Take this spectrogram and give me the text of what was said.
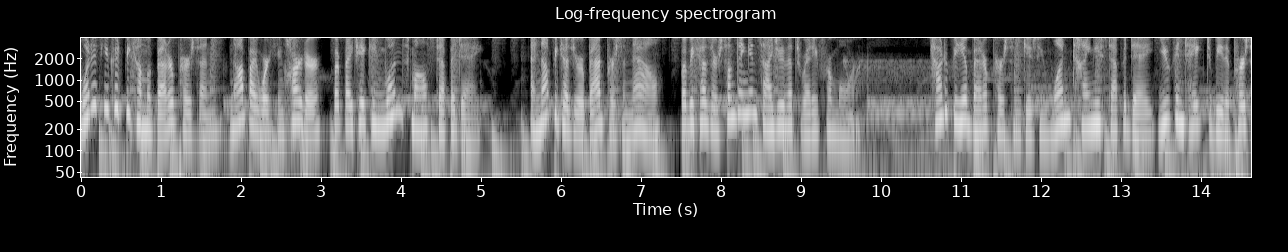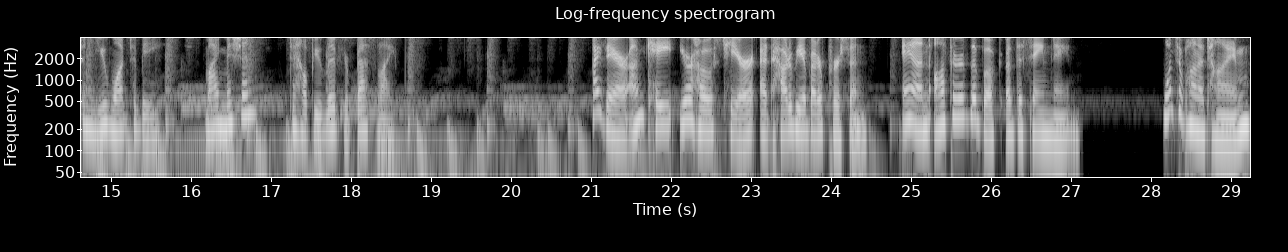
What if you could become a better person, not by working harder, but by taking one small step a day? And not because you're a bad person now, but because there's something inside you that's ready for more. How to Be a Better Person gives you one tiny step a day you can take to be the person you want to be. My mission? To help you live your best life. Hi there, I'm Kate, your host here at How to Be a Better Person, and author of the book of the same name. Once upon a time,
